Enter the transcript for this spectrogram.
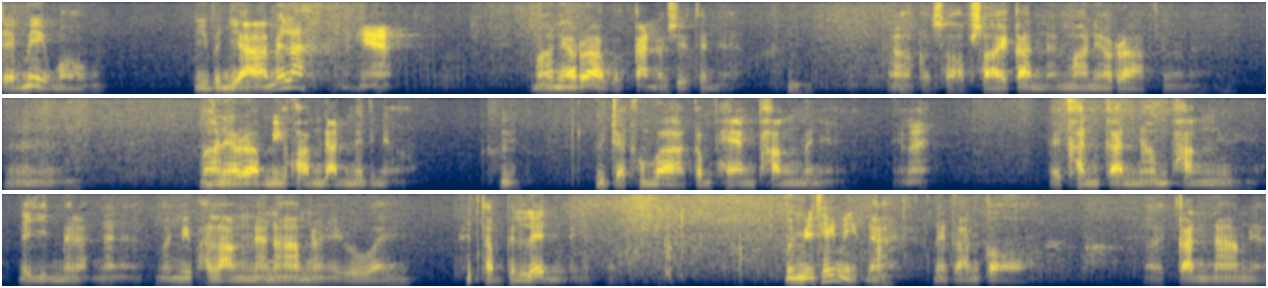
แต่เมฆมอง มีปัญญาไหมล่ะอย่างเงี้ยมาแนวราบก็กั้นเอาสิท่านเนี่ยอ้าวก็สอบทรายกั้นนั้นมาแนวราบใช่ไหมนะอืมมาแนวราบมีความดันไหมที่เนี่ยรู้จักคำว่ากำแพงพังไหมเนี่ยเห็นไหมไอ้คันกั้นน้ำพังนี่ได้ยินไหมล่ะนั่นน่ะมันมีพลังนะน้ำนะให้รู้ไว้ทำเป็นเล่นนะครับ มันมีเทคนิคนะ ในการก่อเอ่อกั้นน้ำเนี่ย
